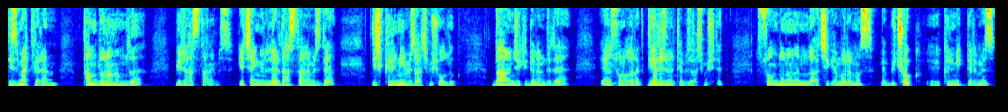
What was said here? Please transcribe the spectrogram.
hizmet veren tam donanımlı bir hastanemiz. Geçen günlerde hastanemizde diş kliniğimizi açmış olduk. Daha önceki dönemde de en son olarak diyaliz ünitemizi açmıştık. Son donanımlı açık MR'ımız ve birçok e, kliniklerimiz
